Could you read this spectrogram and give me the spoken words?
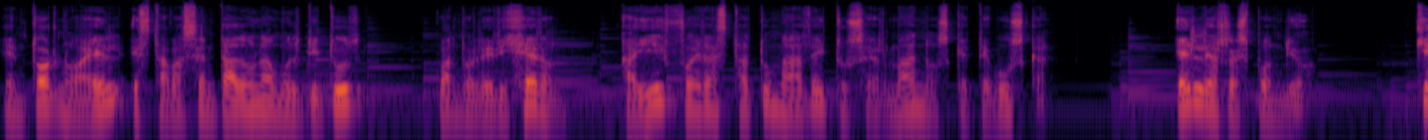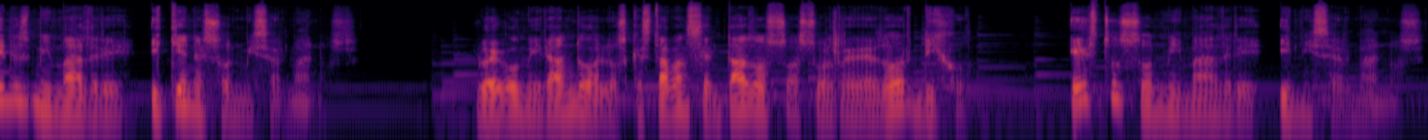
En torno a él estaba sentada una multitud cuando le dijeron, Ahí fuera está tu madre y tus hermanos que te buscan. Él les respondió, ¿quién es mi madre y quiénes son mis hermanos? Luego, mirando a los que estaban sentados a su alrededor, dijo, Estos son mi madre y mis hermanos,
